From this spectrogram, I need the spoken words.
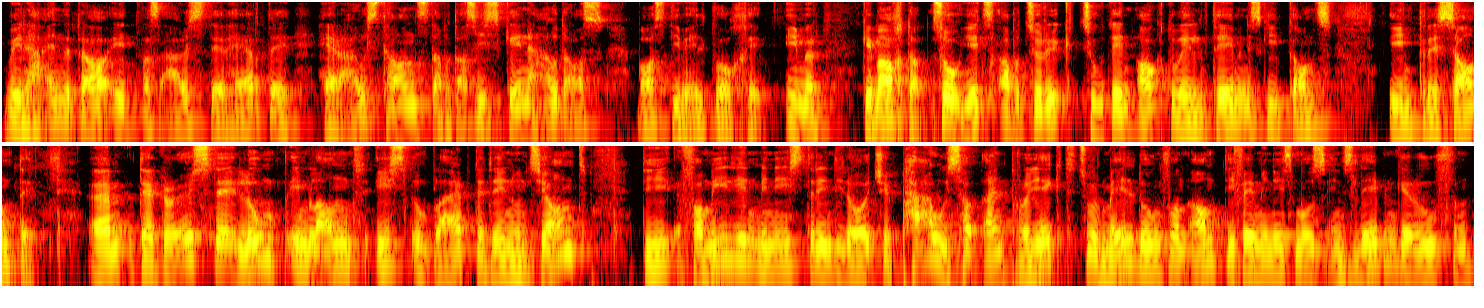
wenn einer da etwas aus der Herde heraustanzt. Aber das ist genau das, was die Weltwoche immer gemacht hat. So, jetzt aber zurück zu den aktuellen Themen. Es gibt ganz interessante. Ähm, der größte Lump im Land ist und bleibt der Denunziant. Die Familienministerin, die deutsche Paus, hat ein Projekt zur Meldung von Antifeminismus ins Leben gerufen.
